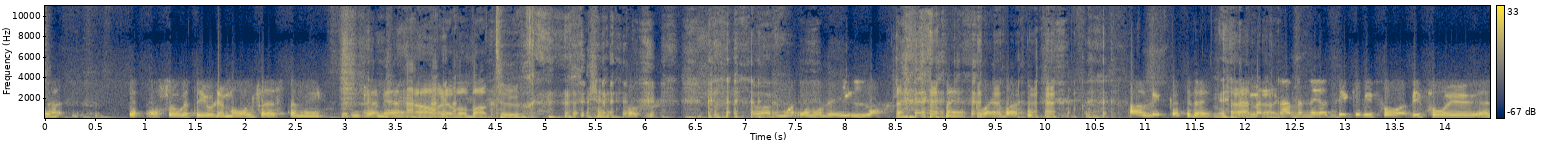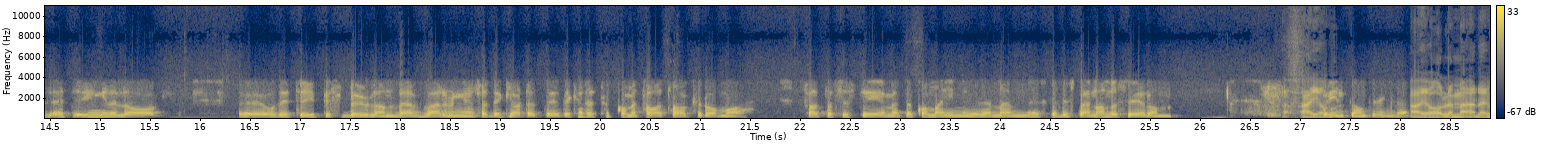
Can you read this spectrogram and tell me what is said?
Jag- såg att du gjorde mål förresten i din premiär. ja, men det var bara tur. Jag, må, jag mådde illa. Nej, jag skojar bara. All lycka till dig. Nej, men, nej, men jag tycker vi får, vi får ju ett, yngre lag eh, och det är typiskt Bulan-värvningar så det är klart att det, det kanske kommer ta ett tag för dem att fatta systemet och komma in i det men det ska bli spännande att se dem Ja, jag, sprinta omkring där. Ja, jag håller med dig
